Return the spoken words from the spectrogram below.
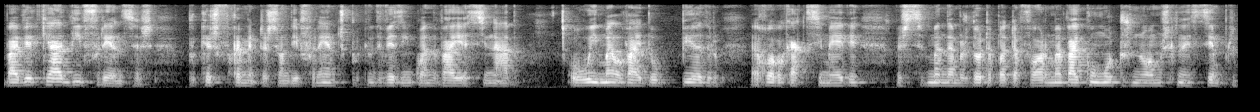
vai ver que há diferenças, porque as ferramentas são diferentes, porque de vez em quando vai assinado, ou o e-mail vai do Pedro arroba Caximédia, mas se mandamos de outra plataforma vai com outros nomes que nem sempre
